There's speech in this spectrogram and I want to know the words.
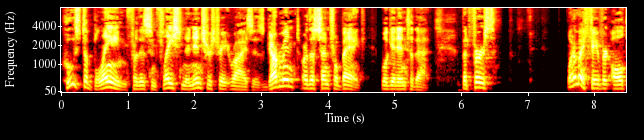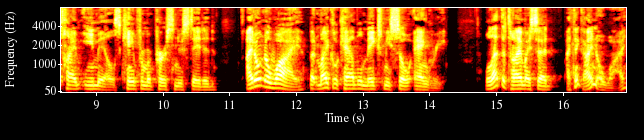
who's to blame for this inflation and interest rate rises, government or the central bank? We'll get into that. But first, one of my favorite all time emails came from a person who stated, I don't know why, but Michael Campbell makes me so angry. Well, at the time, I said, I think I know why.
